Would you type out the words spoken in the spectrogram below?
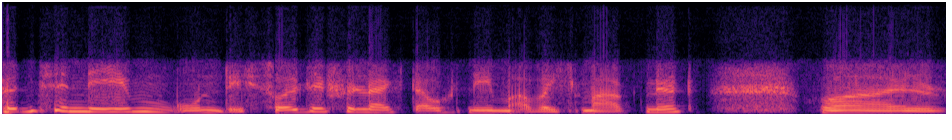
könnte nehmen und ich sollte vielleicht auch nehmen, aber ich mag nicht, weil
